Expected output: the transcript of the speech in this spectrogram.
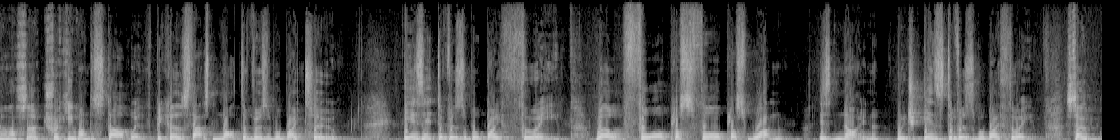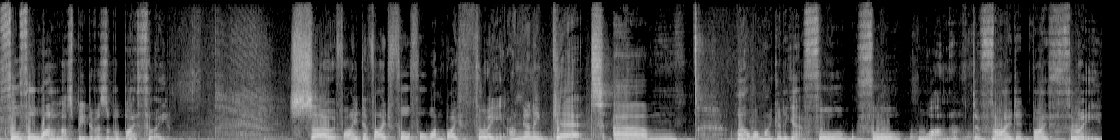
Now that's a tricky one to start with because that's not divisible by 2 is it divisible by 3? Well, 4 plus 4 plus 1 is 9, which is divisible by 3. So 441 must be divisible by 3. So if I divide 441 by 3, I'm going to get, um, well, what am I going to get? 441 divided by 3.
